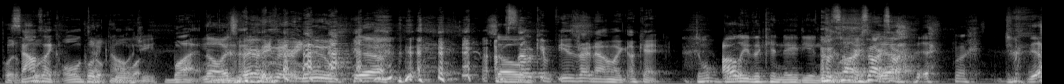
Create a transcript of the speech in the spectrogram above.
put. a Sounds pool- like old put a pool technology, but No, it's very, very new. Yeah. I'm So, so confused right now. I'm like, okay. Don't bully the Canadian. Sorry, sorry, yeah, sorry. yeah.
